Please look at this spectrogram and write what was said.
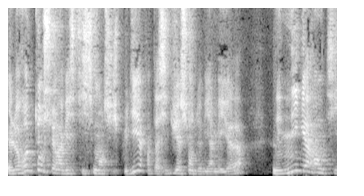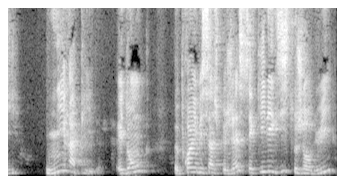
Et le retour sur investissement, si je puis dire, quand la situation devient meilleure, n'est ni garanti, ni rapide. Et donc, le premier message que j'ai, c'est qu'il existe aujourd'hui,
